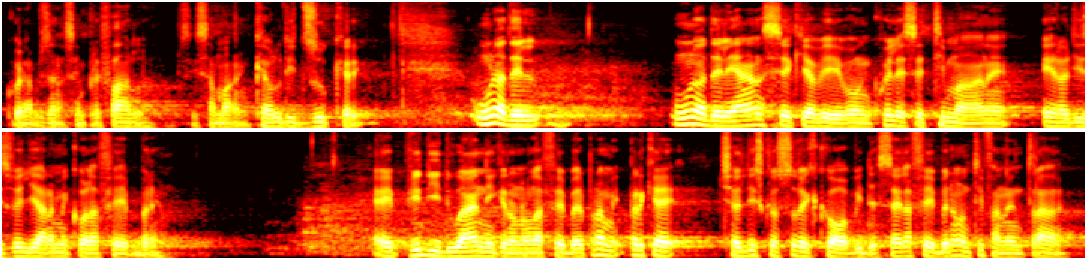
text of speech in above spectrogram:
quella bisogna sempre farla, si sa mai, calo di zuccheri. Una, del, una delle ansie che avevo in quelle settimane era di svegliarmi con la febbre. È più di due anni che non ho la febbre, perché c'è il discorso del Covid, se hai la febbre non ti fanno entrare.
